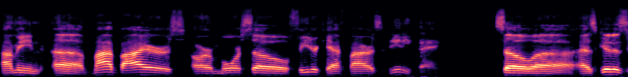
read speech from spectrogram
I mean, uh, my buyers are more so feeder calf buyers than anything. So uh, as good as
